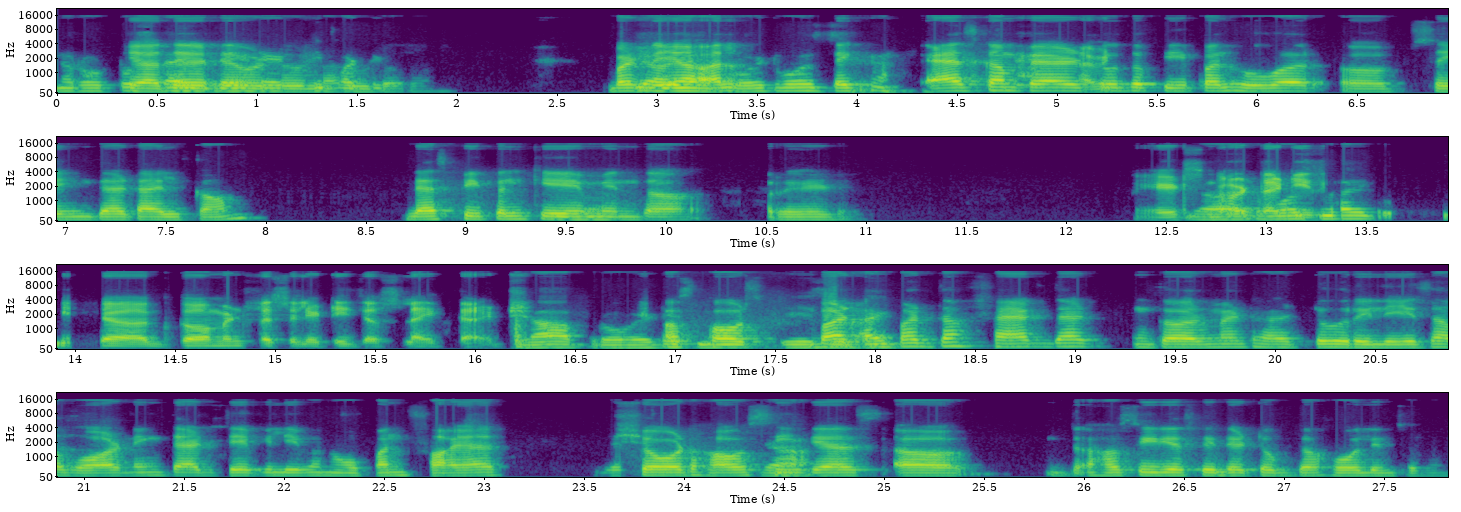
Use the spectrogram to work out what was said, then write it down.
Naruto yeah, style they, they will do Naruto but yeah, yeah, yeah it was like as compared I mean, to the people who were uh, saying that i'll come less people came yeah. in the raid it's yeah, not it that easy like uh, government facility just like that. Yeah bro it of course but like... but the fact that government had to release a warning that they will even open fire showed how serious uh how seriously they took the whole incident.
